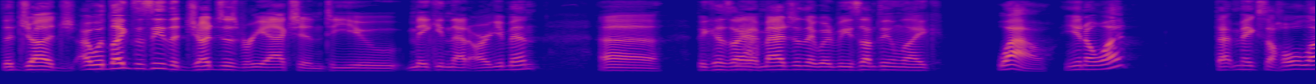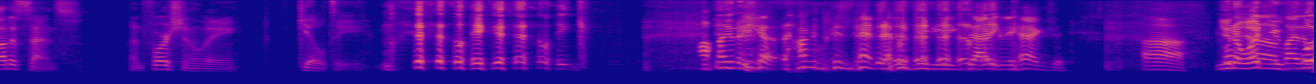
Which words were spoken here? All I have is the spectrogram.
The judge. I would like to see the judge's reaction to you making that argument. Uh, because I imagine there would be something like, "Wow, you know what? That makes a whole lot of sense." Unfortunately, guilty. like like yeah, hundred percent. That would be the exact Like- reaction. Uh, You know what? uh, you by the way-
